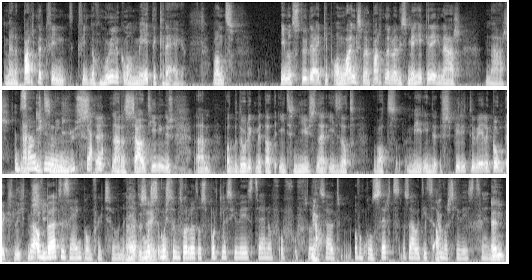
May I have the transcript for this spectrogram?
mijn partner, ik vind, ik vind het nog moeilijk om hem mee te krijgen. Want iemand stuurde, ja, ik heb onlangs mijn partner wel eens meegekregen naar, naar, iets nieuws. Ja, hè. Naar een sound healing. Dus ehm, wat bedoel ik met dat iets nieuws naar iets dat wat meer in de spirituele context ligt Ja, misschien? of buiten zijn comfortzone. hè. Buiten zijn moest, moest het comfortzone. bijvoorbeeld een sportles geweest zijn of, of, of, zo, Ja. zou het, of een concert, zou het iets anders geweest zijn. En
